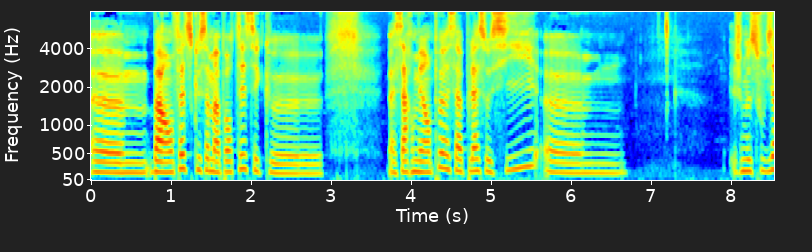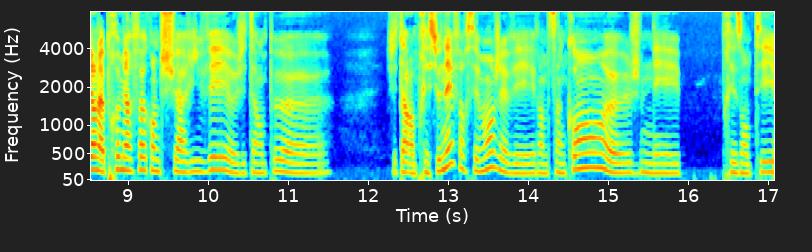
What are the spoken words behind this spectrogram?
bah, en fait, ce que ça m'a apporté, c'est que bah, ça remet un peu à sa place aussi. Euh, je me souviens la première fois quand je suis arrivée, euh, j'étais un peu. Euh, j'étais impressionnée forcément, j'avais 25 ans, je venais présenter.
